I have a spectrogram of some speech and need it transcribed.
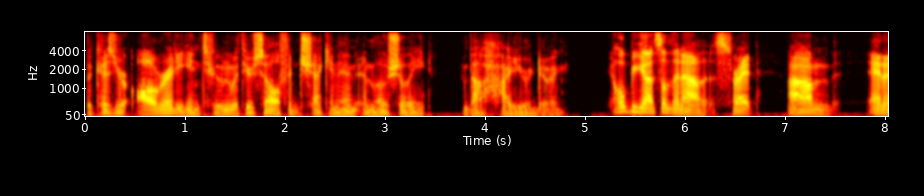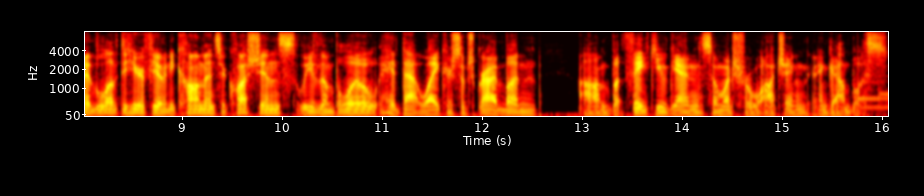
because you're already in tune with yourself and checking in emotionally about how you're doing. I hope you got something out of this, right? Um, and I'd love to hear if you have any comments or questions, leave them below, hit that like or subscribe button. Um, but thank you again so much for watching and God bless.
